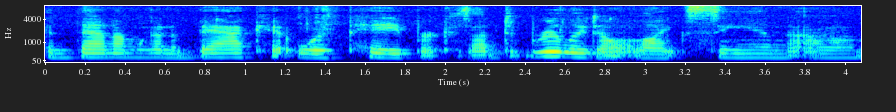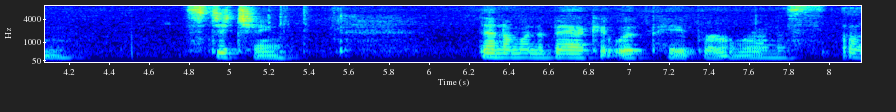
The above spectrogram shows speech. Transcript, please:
and then I'm going to back it with paper because I really don't like seeing um, stitching. Then I'm going to back it with paper and run a, a,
